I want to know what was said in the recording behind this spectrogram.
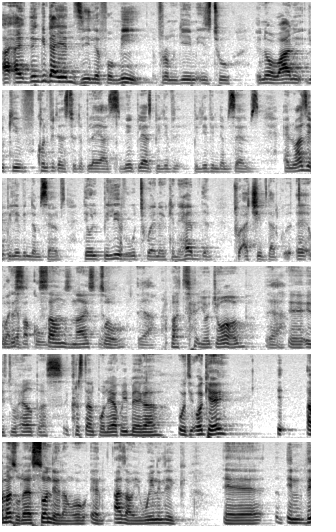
I, I think into ayenzile for me from game is to you know one you give confidence to the players make players believe believe in themselves. And once they believe in themselves they will believe ukuthi wena you can help them to achieve that uh, Well, whatever goal. sounds nice, so, yeah. but your job yeah. uh, is to help us. Crystal ball yakho uthi okay i- amazulu ayasondela ngoku and azawuyiwin league uh, in the,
